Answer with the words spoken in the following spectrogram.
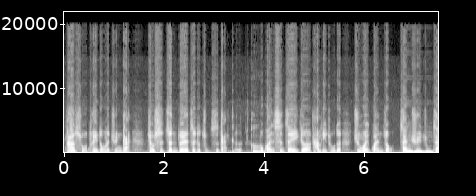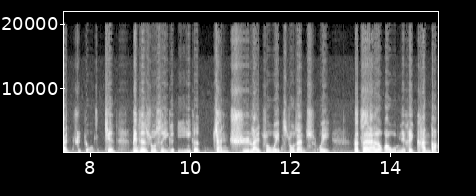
他所推动的军改，就是针对了这个组织改革。不管是这一个他们提出的军委管总、战区主战、军种主建，变成说是一个以一个战区来作为作战指挥。那再来的话，我们也可以看到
